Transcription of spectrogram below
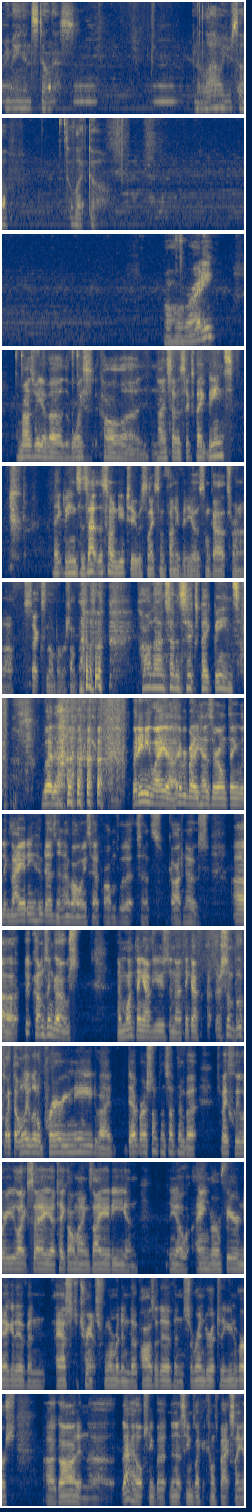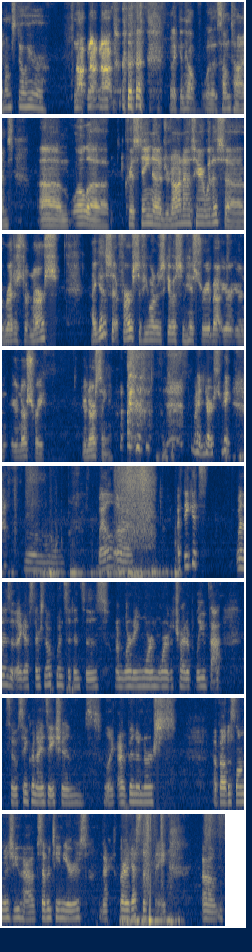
Remain in stillness and allow yourself to let go. Alrighty. Reminds me of uh, the voice call uh, 976 Baked Beans. Baked Beans, is that that's on YouTube? It's like some funny video, some guy that's running a sex number or something. call 976 Baked Beans. But uh, but anyway, uh, everybody has their own thing with anxiety. Who doesn't? I've always had problems with it since God knows. Uh, it comes and goes. And one thing I've used, and I think I've there's some book like the only little prayer you need by Deborah something something, but it's basically where you like say uh, take all my anxiety and you know anger and fear negative and ask to transform it into positive and surrender it to the universe, uh, God, and uh, that helps me. But then it seems like it comes back saying I'm still here, knock knock knock. but it can help with it sometimes. Um, well, uh, Christina Giordano's here with us, a registered nurse. I guess at first, if you want to just give us some history about your your your nursery, your nursing. my nursery. Um, well, uh, I think it's what is it? I guess there's no coincidences. I'm learning more and more to try to believe that. So synchronizations, like I've been a nurse about as long as you have, 17 years or I guess this May. Um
